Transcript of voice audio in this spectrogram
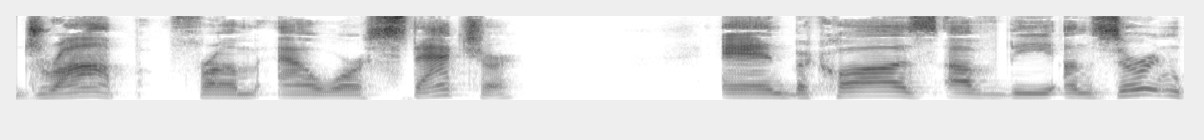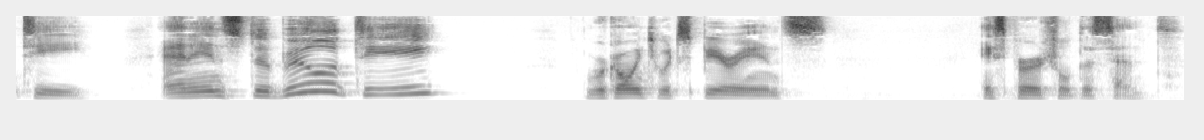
drop from our stature. And because of the uncertainty and instability, we're going to experience a spiritual descent.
